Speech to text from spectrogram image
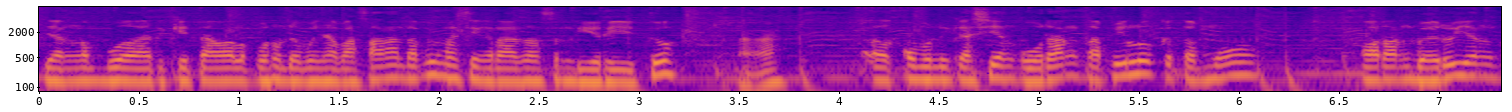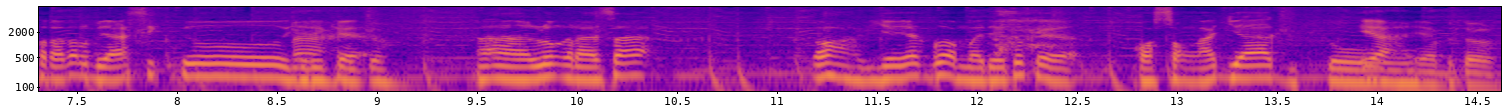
yang ngebuat kita walaupun udah punya pasangan tapi masih ngerasa sendiri itu eh, komunikasi yang kurang tapi lu ketemu orang baru yang ternyata lebih asik tuh jadi Nah, kayak itu. ah, lu ngerasa oh iya ya gue sama dia tuh kayak kosong aja gitu Iya, iya betul.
